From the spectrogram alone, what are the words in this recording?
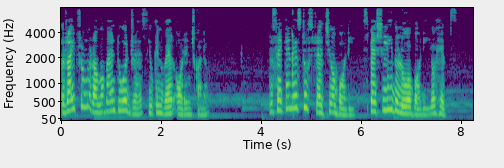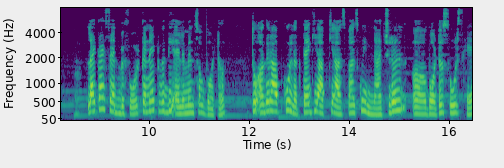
Right from a rubber band to a dress, you can wear orange color. The second is to stretch your body, especially the lower body, your hips. Like I said before, connect with the elements of water. तो अगर आपको लगता है कि आपके आसपास कोई नेचुरल वाटर सोर्स है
